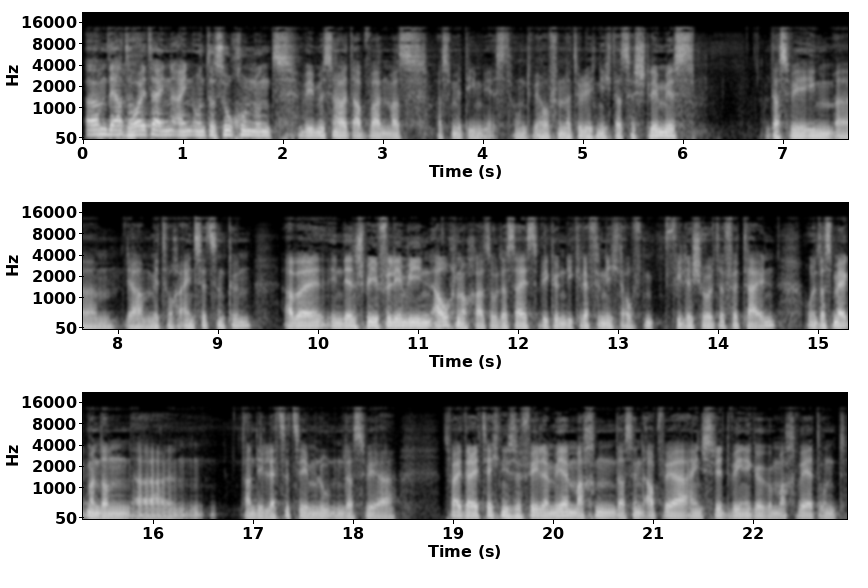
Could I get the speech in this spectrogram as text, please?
Ähm, der hat heute eine ein Untersuchung und wir müssen halt abwarten, was, was mit ihm ist. Und wir hoffen natürlich nicht, dass es schlimm ist dass wir ihn ähm, ja Mittwoch einsetzen können. Aber in dem Spiel verlieren wir ihn auch noch. Also das heißt, wir können die Kräfte nicht auf viele Schulter verteilen. Und das merkt man dann äh, an die letzten zehn Minuten, dass wir zwei, drei technische Fehler mehr machen, dass in Abwehr ein Schritt weniger gemacht wird. Und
